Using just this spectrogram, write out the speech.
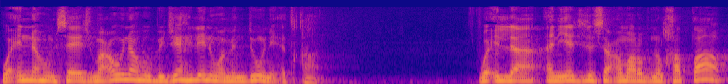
وإنهم سيجمعونه بجهل ومن دون إتقان. وإلا أن يجلس عمر بن الخطاب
